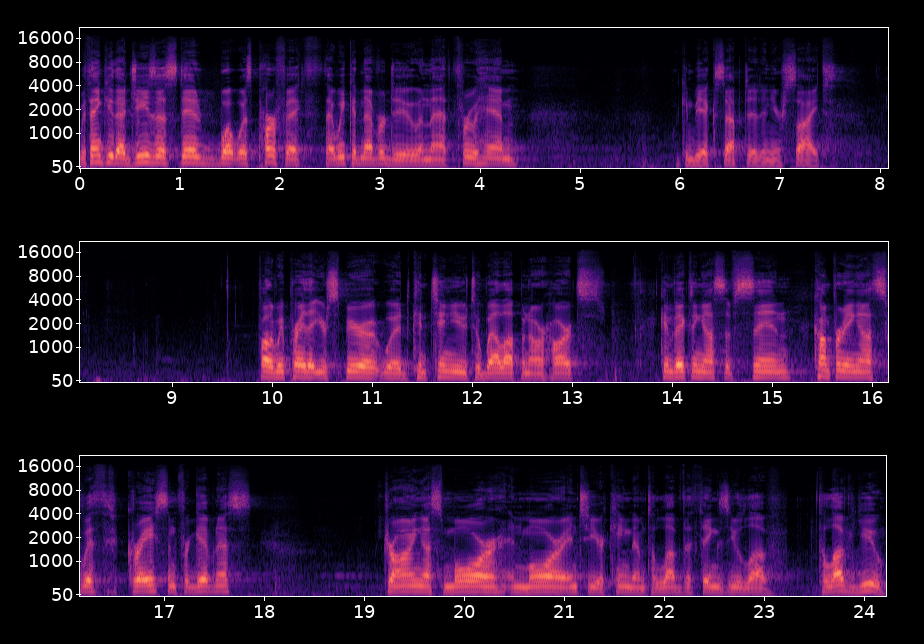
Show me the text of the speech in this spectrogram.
We thank you that Jesus did what was perfect that we could never do, and that through him we can be accepted in your sight. Father, we pray that your Spirit would continue to well up in our hearts, convicting us of sin, comforting us with grace and forgiveness, drawing us more and more into your kingdom to love the things you love, to love you.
